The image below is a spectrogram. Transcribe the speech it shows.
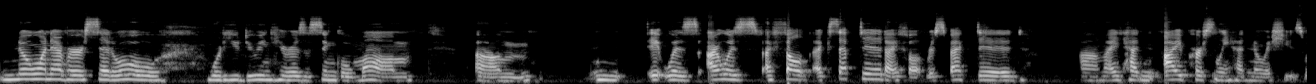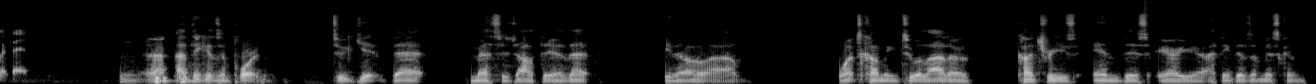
no one ever said, oh, what are you doing here as a single mom? Um, it was, I was, I felt accepted, I felt respected. Um, I hadn't, I personally had no issues with it. Hmm, I, think it's important to get that message out there that, you know, um, what's coming to a lot of countries in this area. I think there's a misconception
